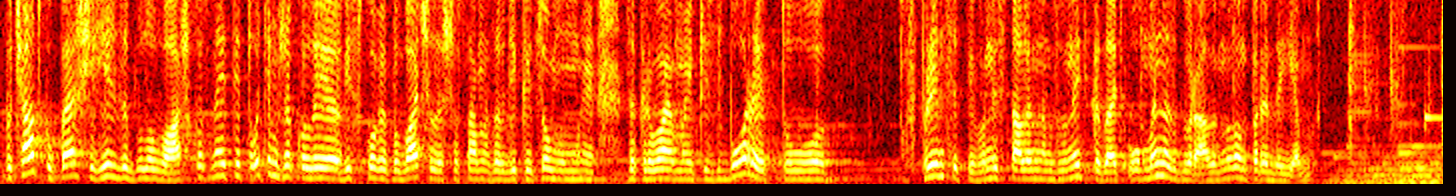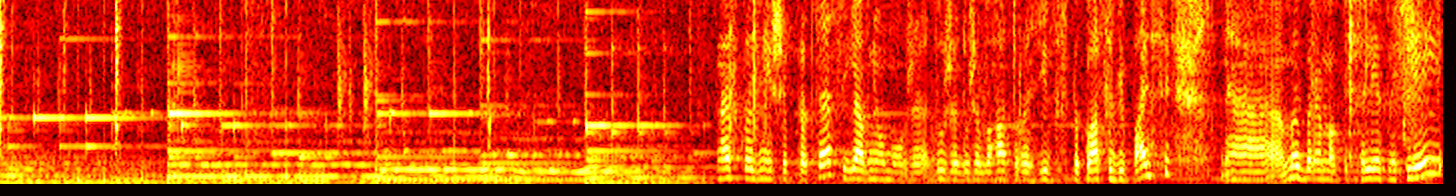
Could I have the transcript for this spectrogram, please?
Спочатку перші гільзи було важко знайти. Потім, вже коли військові побачили, що саме завдяки цьому ми закриваємо якісь збори, то в принципі вони стали нам дзвонити, казати, о, ми назбирали, ми вам передаємо. Найскладніший процес, я в ньому вже дуже-дуже багато разів спекла собі пальці. Е, Ми беремо пістолетний клей,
